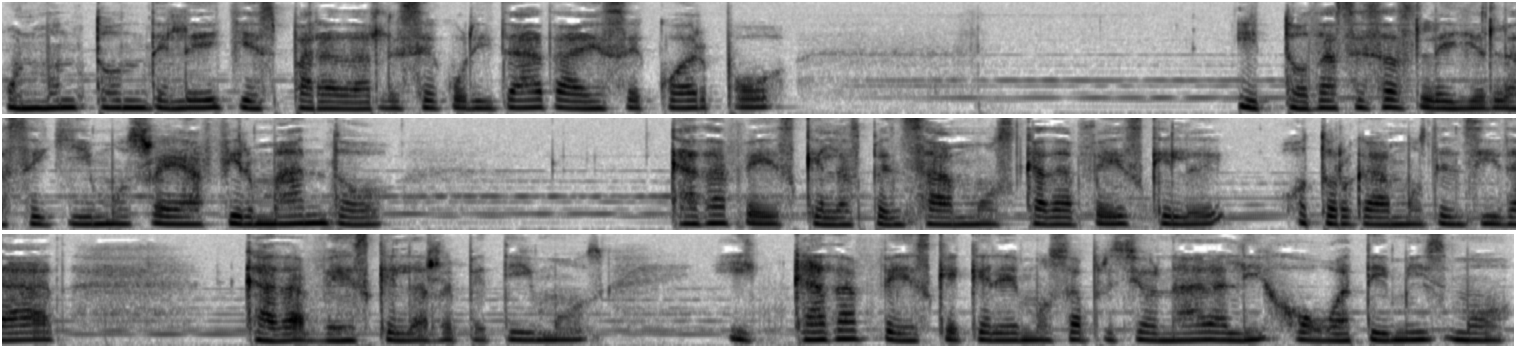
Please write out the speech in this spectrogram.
un montón de leyes para darle seguridad a ese cuerpo. Y todas esas leyes las seguimos reafirmando cada vez que las pensamos, cada vez que le otorgamos densidad, cada vez que la repetimos y cada vez que queremos aprisionar al hijo o a ti mismo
